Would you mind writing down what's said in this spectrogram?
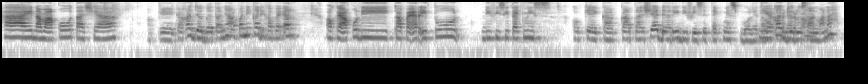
Hai, nama aku Tasya. Oke, kakak jabatannya apa nih kak di KPR? Oke, aku di KPR itu divisi teknis. Oke, kakak Tasya dari divisi teknis. Boleh tahu iya, kak jurusan banget. mana?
